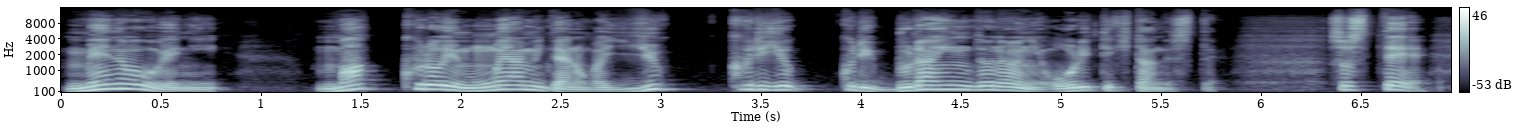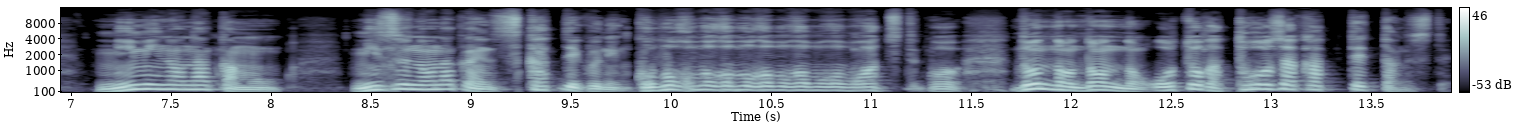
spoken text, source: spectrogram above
目の上に真っ黒いもやみたいなのがゆっくりゆっくりブラインドのように降りてきたんですって。そして耳の中も水の中に浸かっていくにゴボゴボゴボゴボゴボゴボつってこう、どんどんどんどん音が遠ざかっていったんですって。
